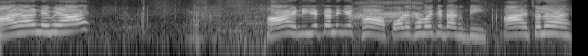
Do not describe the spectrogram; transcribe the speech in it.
আয় আয়, নেমে আয়। আয়, নিজেরটা নিজে খা, পরে সবাইকে ডাকবি। আয়, চলে আয়।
